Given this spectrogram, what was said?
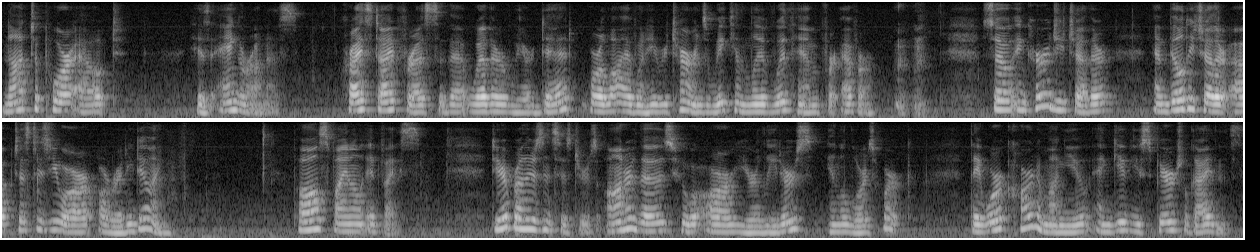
not to pour out his anger on us. Christ died for us so that whether we are dead or alive when he returns, we can live with him forever. so encourage each other and build each other up just as you are already doing. Paul's final advice. Dear brothers and sisters, honor those who are your leaders in the Lord's work. They work hard among you and give you spiritual guidance.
